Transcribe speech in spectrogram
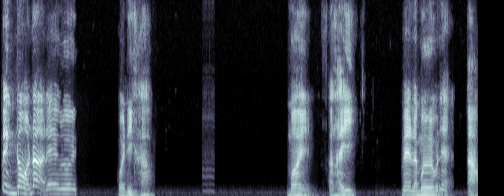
แม่งนอนหน้าแดงเลยสวัสดีครับ ไม่ อะไร แม่ละเมอปะเนี่ย อ้าว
